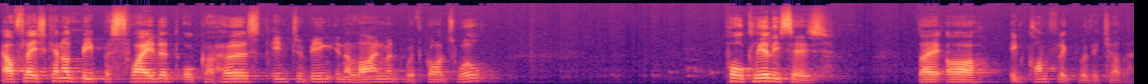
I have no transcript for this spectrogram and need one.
Our flesh cannot be persuaded or coerced into being in alignment with God's will. Paul clearly says they are in conflict with each other.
